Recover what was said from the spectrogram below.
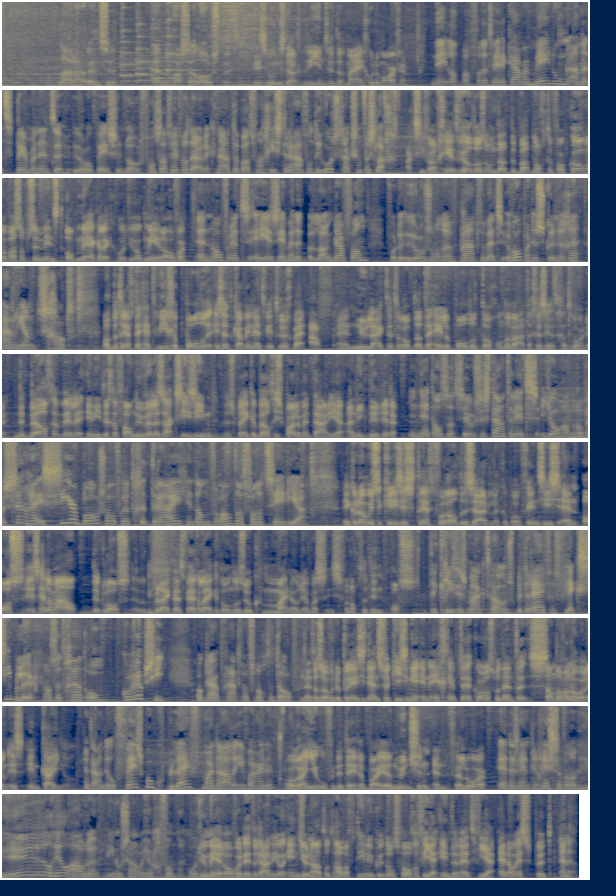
Lara Rensen en Marcel Ooster. Het is woensdag 23 mei. Goedemorgen. Nederland mag van de Tweede Kamer meedoen aan het permanente Europese noodfonds. Dat werd wel duidelijk na het debat van gisteravond. U hoort straks een verslag. Actie van Geert Wilders om dat debat nog te voorkomen was op zijn minst opmerkelijk. Hoort u ook meer over. En over het ESM en het belang daarvan voor de eurozone praten we met Europa-deskundige Adriaan Schout. Wat betreft de Hedwiegepolder is het kabinet weer terug bij af. En nu lijkt het erop dat de hele polder toch onder water gezet gaat worden. De Belgen willen in ieder geval nu wel eens actie zien. We spreken Belgisch parlementariër Aniek de Ridder. Net als het Zeeuwse statenlid Johan Robessin. Hij is zeer boos over het gedraai en dan vooral dat van het CDA. De economische crisis treft vooral de zuidelijke provincies. En Os is helemaal de klos. Blijkt uit vergelijkend onderzoek. Mino Remmers is vanochtend in Os. De crisis maakt trouwens bedrijven flexibeler als het gaat om corruptie. Ook daar praten we vanochtend over. Net als over de presidentsverkiezingen in Egypte. Correspondente Sander van Hoorn is in Cairo. Het aandeel Facebook blijft maar dalen in waarde. Oranje oefende tegen Bayern München en verloor. En er zijn de resten van een heel, heel oude dinosaurier gevonden. Hoort u meer over dit Radio 1 Journaal tot half tien. U kunt ons volgen via internet via nos.nl.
